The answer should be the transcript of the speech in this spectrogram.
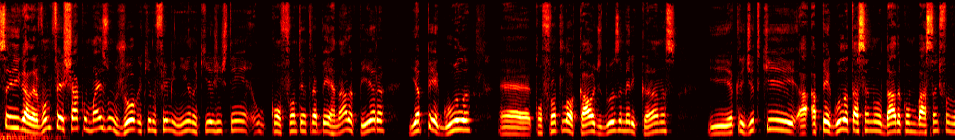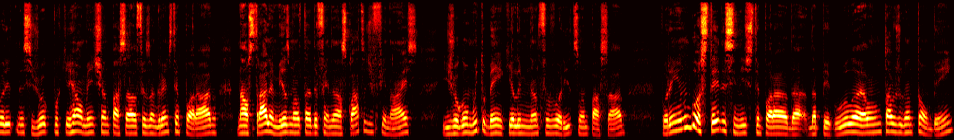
Isso aí, galera. Vamos fechar com mais um jogo aqui no feminino. Aqui a gente tem o confronto entre a Bernarda Pera e a Pegula. É, confronto local de duas americanas. E acredito que a, a Pegula está sendo dada como bastante favorito nesse jogo, porque realmente ano passado ela fez uma grande temporada. Na Austrália mesmo, ela está defendendo as quartas de finais e jogou muito bem aqui, eliminando favoritos no ano passado. Porém, eu não gostei desse início de temporada da, da Pegula, ela não estava jogando tão bem,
